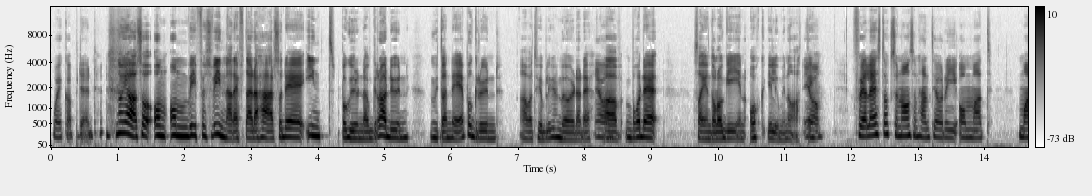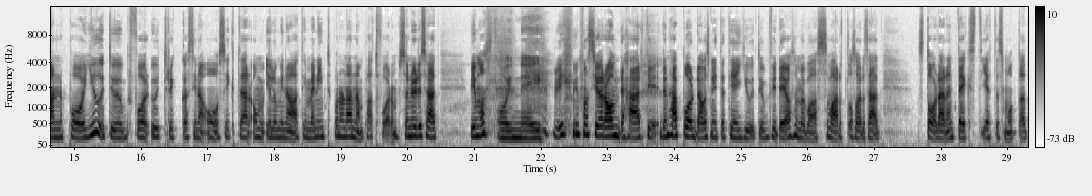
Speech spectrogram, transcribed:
wake up dead. Nåja, så om, om vi försvinner efter det här så det är inte på grund av gradun utan det är på grund av att vi har blivit mördade Ja. av både scientologin och Illuminati. Ja. För jag läste också någon sån här teori om att man på Youtube får uttrycka sina åsikter om Illuminati men inte på någon annan plattform. Så nu är det så att vi måste, Oj nej. vi, vi måste göra om det här till, den här poddavsnittet till en Youtube-video som är bara svart och så är det så här att står där en text jättesmått att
